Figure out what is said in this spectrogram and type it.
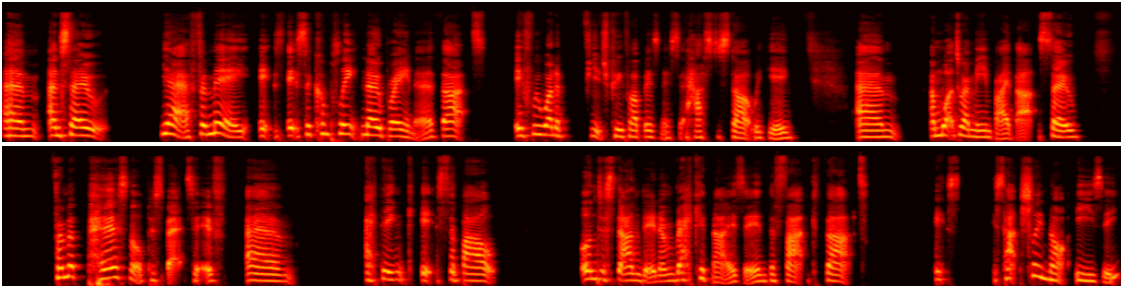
Um, and so yeah, for me, it's it's a complete no brainer that if we want to future proof our business, it has to start with you. Um, and what do I mean by that? So, from a personal perspective, um, I think it's about understanding and recognizing the fact that it's it's actually not easy.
